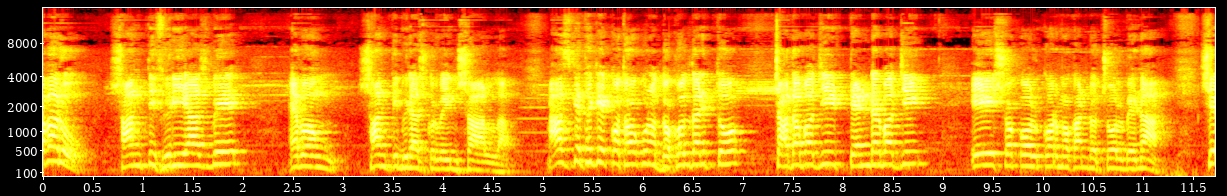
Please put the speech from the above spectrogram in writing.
আবারও শান্তি ফিরিয়ে আসবে এবং শান্তি বিরাজ করবে ইনশাআল্লাহ। আজকে থেকে কোথাও কোনো দখলদারিত্ব, চাঁদাবাজি, টেন্ডারবাজি এই সকল কর্মকাণ্ড চলবে না। সে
